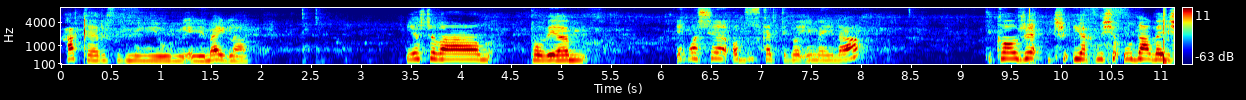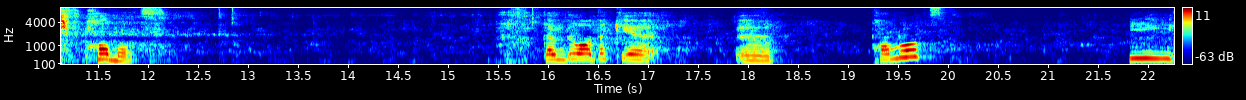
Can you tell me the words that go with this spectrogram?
haker zmienił mi e-maila. Jeszcze wam powiem, jak właśnie odzyskać tego e-maila. Tylko, że jak mi się uda wejść w pomoc. Tam było takie e, pomoc i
